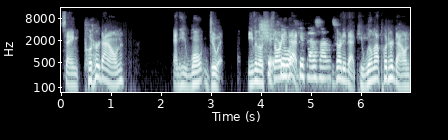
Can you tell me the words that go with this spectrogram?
saying, put her down, and he won't do it, even though She- she's already he, dead. He doesn't. She's already dead. He will not put her down.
